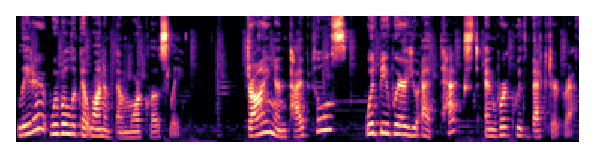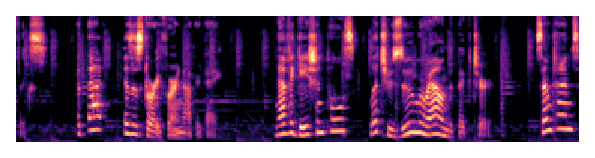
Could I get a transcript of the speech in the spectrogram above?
Later, we will look at one of them more closely. Drawing and type tools would be where you add text and work with vector graphics. But that is a story for another day. Navigation tools let you zoom around the picture. Sometimes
